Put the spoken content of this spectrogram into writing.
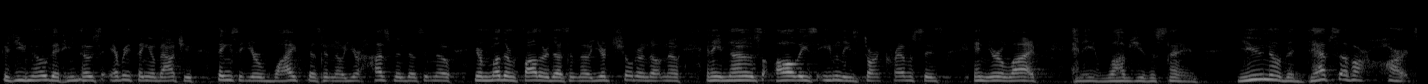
Because you know that He knows everything about you. Things that your wife doesn't know, your husband doesn't know, your mother and father doesn't know, your children don't know. And He knows all these, even these dark crevices in your life. And He loves you the same. You know the depths of our hearts,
